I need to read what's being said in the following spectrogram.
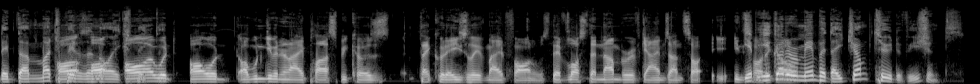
they've done much better than I, expected. I would, I would, I wouldn't give it an A plus because they could easily have made finals. They've lost a number of games inside. yeah, but you've got to remember they jumped two divisions.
